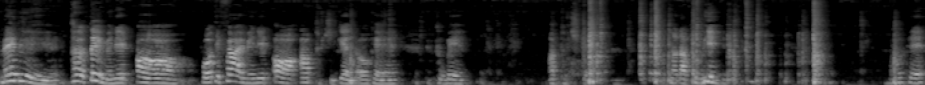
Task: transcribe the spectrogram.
Maybe 30 minutes or 45 minutes or up to chicken, okay, to bed, up to chicken, not up to me. okay.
